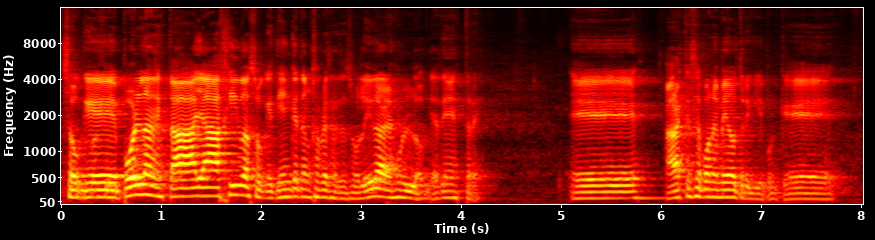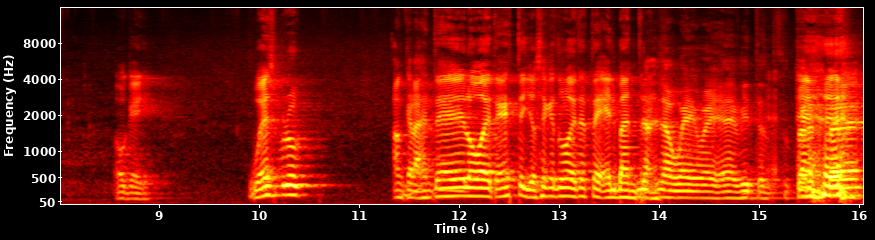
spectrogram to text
So que Portland está allá arriba, so que tienen que tener un representante. So Lillard es un lock, ya tienes tres. Eh, ahora es que se pone medio tricky porque. Ok. Westbrook, aunque la gente lo deteste, yo sé que tú lo detestes, él va a No, entrar. no, güey, güey, eh, viste, tú, tú eres, tú eres-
